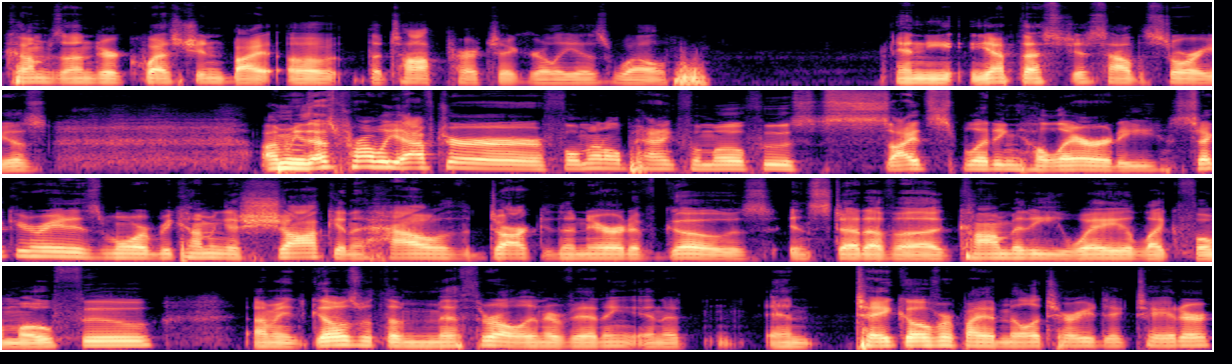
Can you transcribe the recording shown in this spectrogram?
comes under question by uh, the top particularly as well. And yep, that's just how the story is. I mean, that's probably after Full Metal Panic Fumofu's side-splitting hilarity. Second Raid is more becoming a shock in how the dark the narrative goes, instead of a comedy way like Fumofu. I mean, it goes with the mithril intervening in it and takeover by a military dictator,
